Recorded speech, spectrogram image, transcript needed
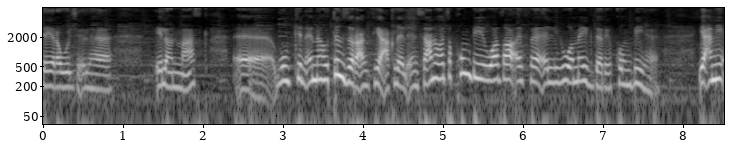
آه، يروج لها إيلون ماسك. آه، ممكن أنه تنزرع في عقل الإنسان وتقوم بوظائف اللي هو ما يقدر يقوم بها يعني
